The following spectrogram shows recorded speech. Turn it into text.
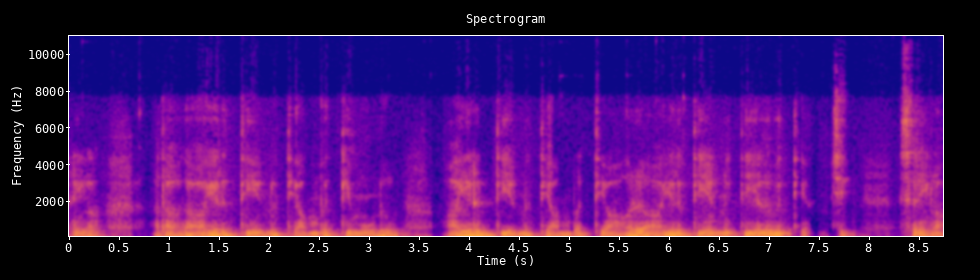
சரிங்களா? அதாவது ஆயிரத்தி எண்ணூற்றி ஐம்பத்தி மூணு ஆயிரத்தி எண்ணூற்றி ஐம்பத்தி ஆறு ஆயிரத்தி எண்ணூற்றி எழுபத்தி அஞ்சு. சரிங்களா?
